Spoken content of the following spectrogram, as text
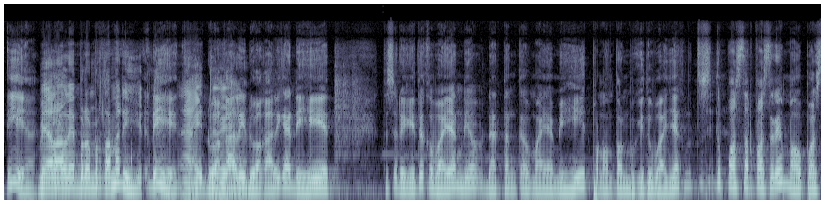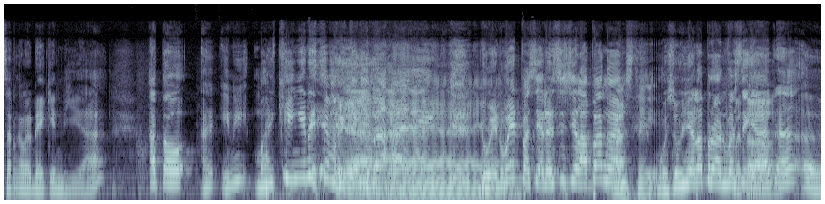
Iya. Piala LeBron pertama di hit. di hit Nah, kan? itu dua ya. kali dua kali kan di hit terus udah gitu kebayang dia datang ke Miami Heat penonton begitu banyak terus itu poster-posternya mau poster ngeledekin dia atau eh, ini My King ini My King Iya, gila, iya, anjing. iya, iya, iya. Dwayne Wade pasti ada sisi lapangan Pasti. musuhnya LeBron pasti Betul. kan Heeh.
